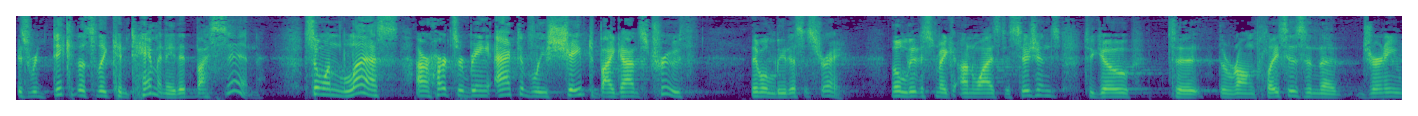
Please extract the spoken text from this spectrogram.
is ridiculously contaminated by sin. So unless our hearts are being actively shaped by God's truth, they will lead us astray. They'll lead us to make unwise decisions, to go to the wrong places in the journey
